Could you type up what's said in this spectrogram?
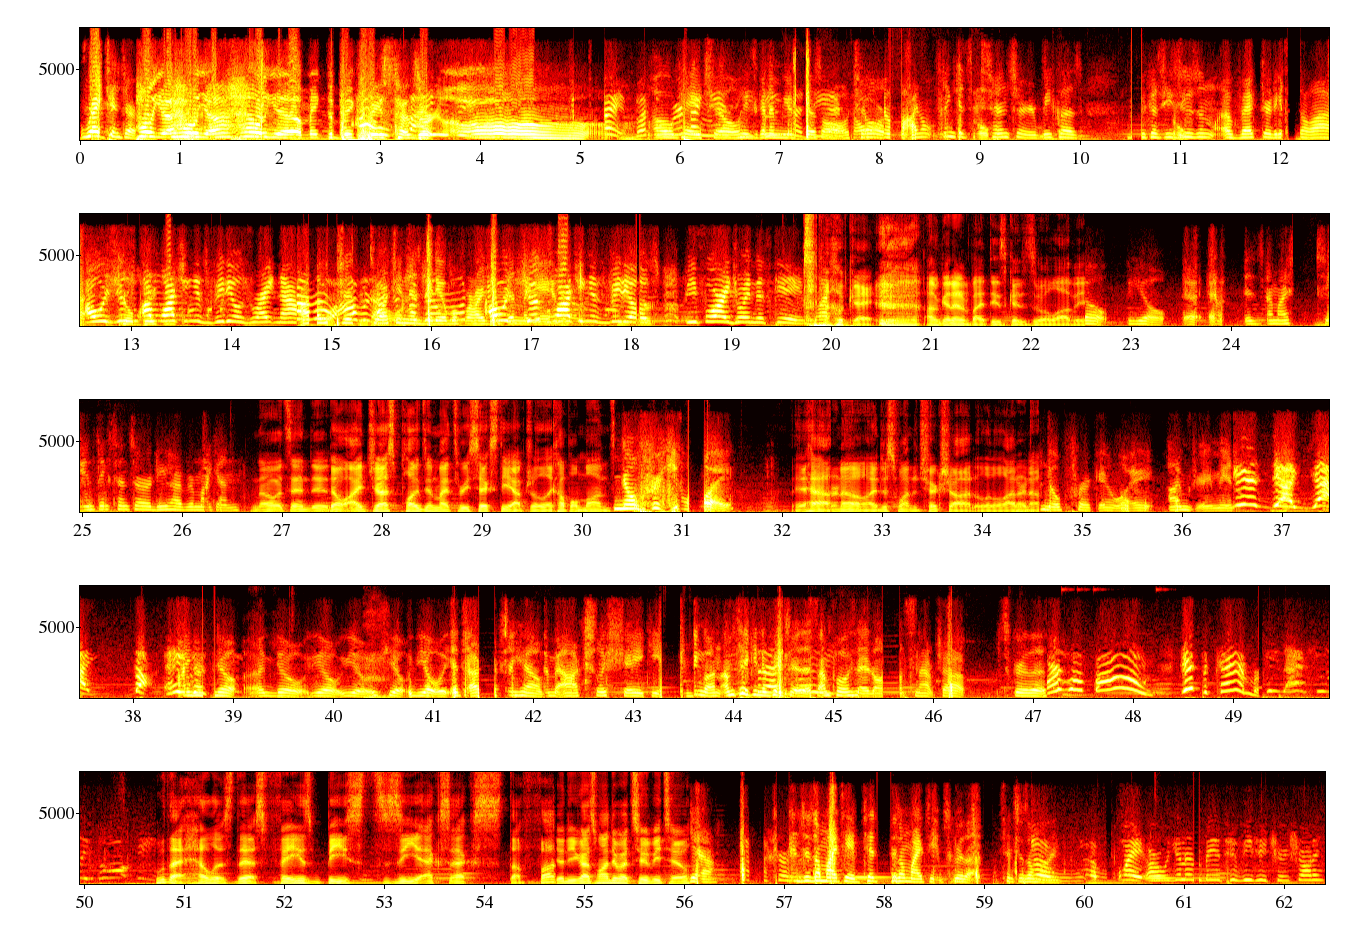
Red Tenser. Hell yeah, hell yeah, hell yeah. Make the big Oh, face Tenser. Oh. Hey, but the weird Okay, chill. is, He's gonna using mute a us all. DSLR. Chill. I don't think it's a Nope. Tenser because because he's Nope. using a vector to get the light. I was just, I'm watching his videos right now. I was just was- watching this video before I I jumped was in the just game. watching his videos before I joined this game. Like, okay, I'm gonna invite these kids to a lobby. Yo, yo, uh, uh, is am I seeing things Tenser or do you have your mic in? No, it's in, dude. No, I just plugged in my 360 after like a couple months. No freaking way. Yeah, I don't know. I just wanted to trick shot a little. I don't know. No freaking way. I'm dreaming. yeah, yeah, yeah. I Hey, guys, know, I know, yo, yo, yo, yo, it's actually him. I'm actually shaking. Hang on, I'm taking a picture of this. I'm posting it on Snapchat. Screw this. where's my phone? Get the camera. He's actually talking. Who the hell is this? Phase Beast ZXX. The fuck? Yo, do you guys want to do a 2v2? Yeah. Sure. Tinch is on my team. Tinch is on my team. Screw that. Tinch is on Oh, mine. uh, wait, are we gonna be a 2v2 trick shotting?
